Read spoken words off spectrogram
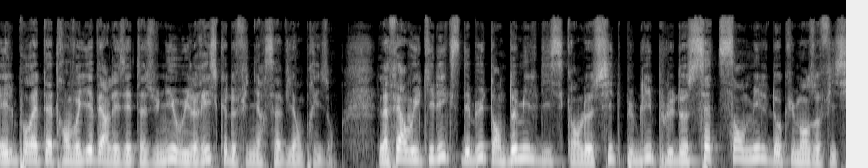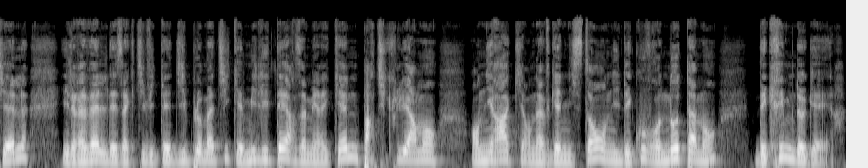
et il pourrait être envoyé vers les États-Unis où il risque de finir sa vie en prison. L'affaire Wikileaks débute en 2010 quand le site publie plus de 700 000 documents officiels. Il révèle des activités diplomatiques et militaires américaines, particulièrement en Irak et en Afghanistan. Y découvre notamment des crimes de guerre.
